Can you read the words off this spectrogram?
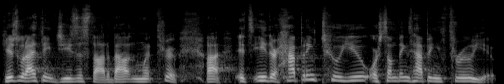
Here's what I think Jesus thought about and went through. Uh, it's either happening to you or something's happening through you.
